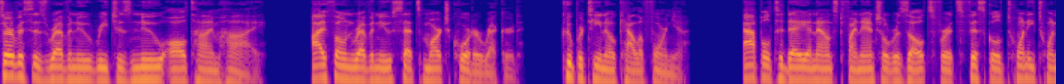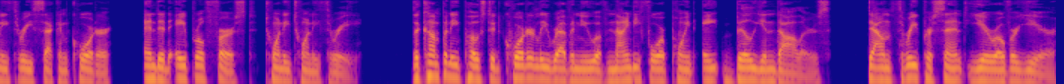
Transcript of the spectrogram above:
Services revenue reaches new all-time high. iPhone revenue sets March quarter record. Cupertino, California. Apple today announced financial results for its fiscal 2023 second quarter, ended April 1, 2023. The company posted quarterly revenue of $94.8 billion, down 3% year over year,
